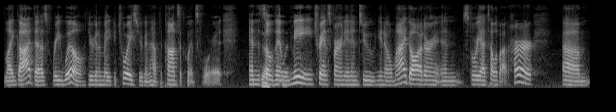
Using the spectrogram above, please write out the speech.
like God does, free will. You're going to make a choice, you're going to have the consequence for it. And yeah. so then with me transferring it into, you know, my daughter and story I tell about her, um,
